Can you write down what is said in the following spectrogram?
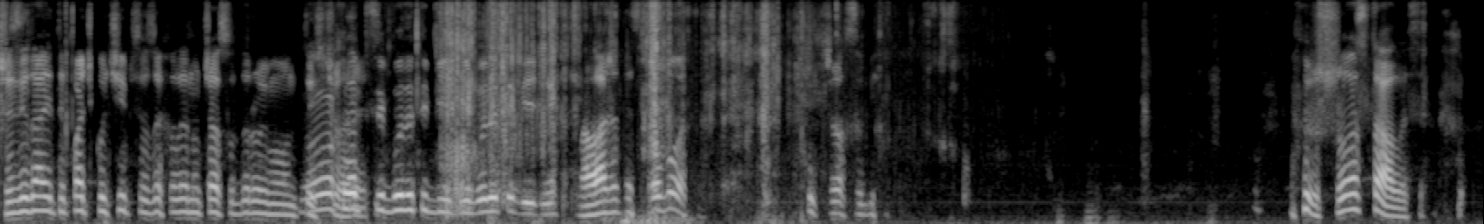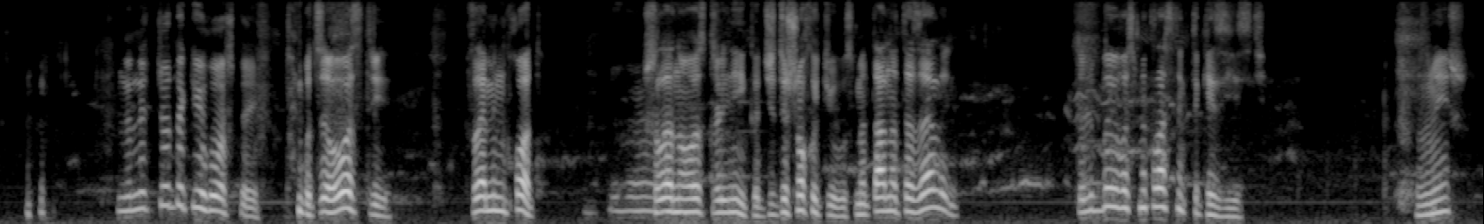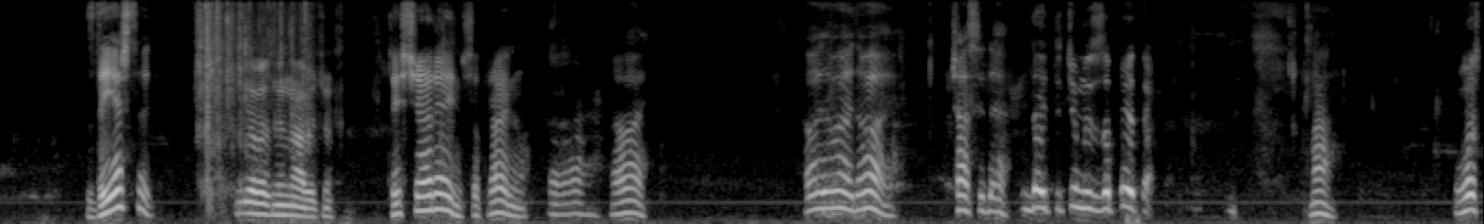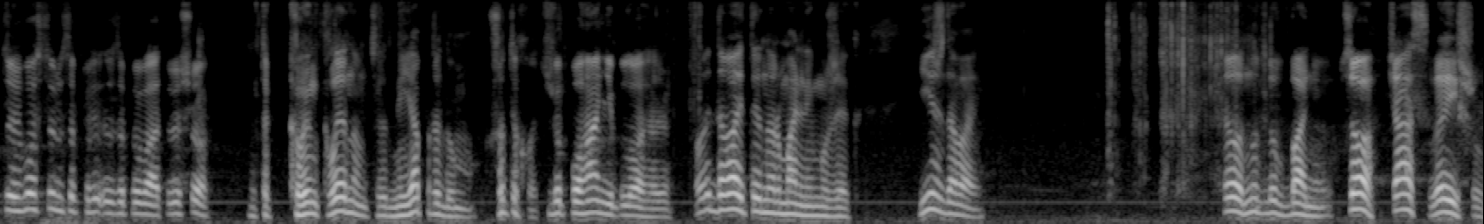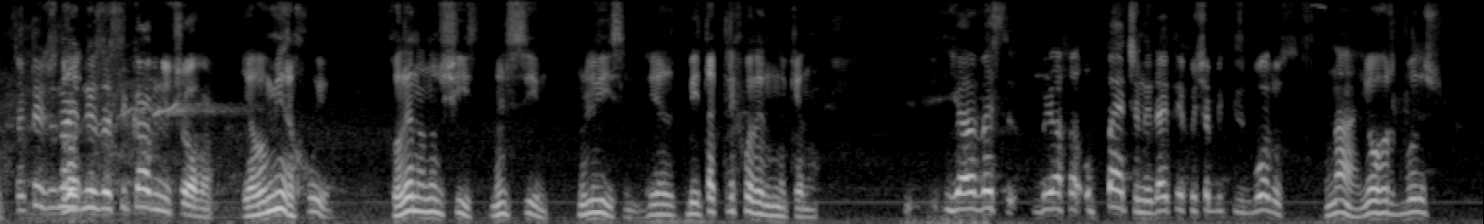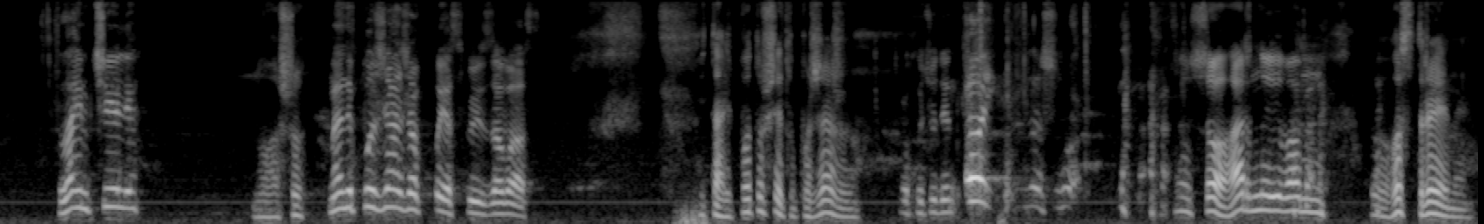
Що з'їдаєте пачку чіпсів за хвилину часу даруємо вам О, тисячу гривень. хлопці, будете бідні, будете бідні. Наважитесь спробувати. Що собі. Що сталося? Ну нічого такий гостей. Бо це гострі. Флемінг-хот. Шалена гостра лінійка. Чи ти що хотів? Сметана та зелень? То любий восьмикласник таке з'їсть. Розумієш? Здаєшся? Я вас ненавиджу. Ти ще грень, все правильно. Давай. Давай, давай, давай. Час іде. Дайте чимось запити. На. Гости гостем запи- запивати. Ви що? Ну так клин клином, це не я придумав. Що ти хочеш? Ви погані блогери. Ой, давай ти нормальний мужик. Їж давай. Все, ну до баню. Все, час вийшов. Так ти ж навіть не засікав нічого. Я в умі рахую. Хвилина 06, 07, 08. Я тобі і так 3 хвилини накинув. Я весь бляха опечений, дайте хоча б якийсь бонус. На, йогурт будеш? Лайм чилі. Ну а що? У мене пожежа в писку із-за вас. Віталь, потуши ту пожежу. О, хоч один. Ой! За що? Ну все, гарної вам гострини.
